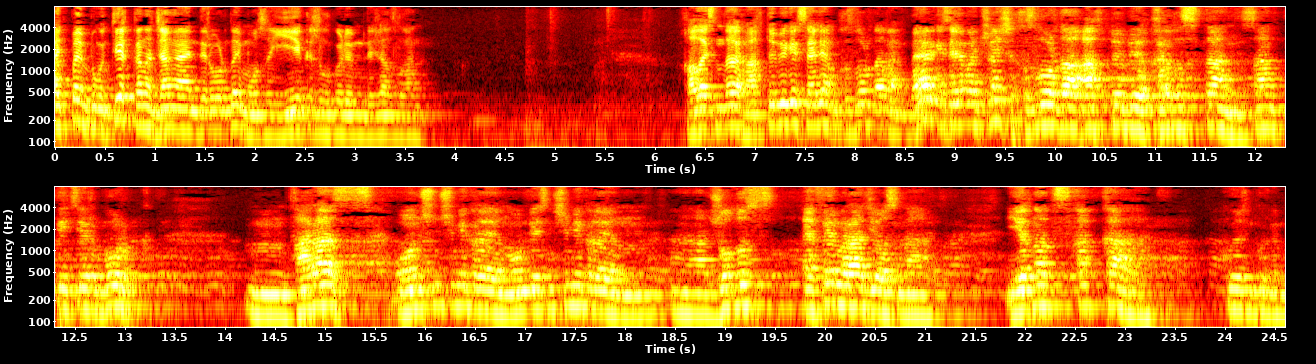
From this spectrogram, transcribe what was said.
айтпаймын бүгін тек қана жаңа әндер орындаймын осы екі жыл көлемінде жазылған. Қалайсыңдар? Ақтөбеге сәлем қызылордаға бәріңе сәлем айтып шығайыншы қызылорда ақтөбе қырғызстан санкт петербург тараз 13 микрорайон 15 микрорайон ә, жұлдыз фм радиосына ернат ысқаққа көзім көрген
